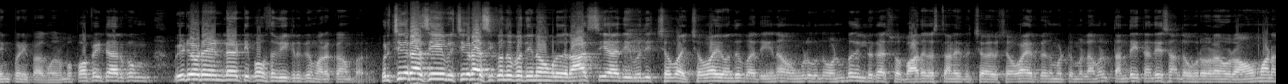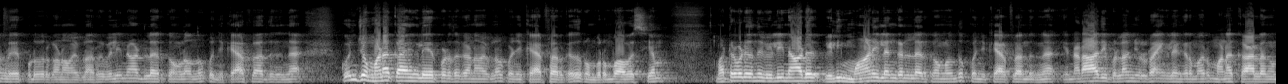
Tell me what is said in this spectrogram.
லிங்க் பண்ணி பார்க்கணும் ரொம்ப பர்ஃபெக்டாக இருக்கும். வீடியோட எண்டில் டிப் ஆஃப் த வீக் இருக்குது மறக்காமல் பாருங்கள் ரிச்சிக ராசி ரிச்சிக ராசிக்கு வந்து பார்த்தீங்கன்னா உங்களுக்கு ராசி அதிபதி செவ்வாய். செவ்வாய் வந்து பார்த்தீங்கன்னா உங்களுக்கு வந்து ஒன்பதில் இருக்க பாதகஸ்தானத்தில் செ- செவ்வாய் இருக்கிறது மட்டும் இல்லாமல் தந்தை தந்தை சார்ந்த ஒரு ஒரு அவமானங்கள் ஏற்படுவதற்கான வாய்ப்புலாம் இருக்குது வெளிநாட்டில் இருக்கவங்களும் வந்து கொஞ்சம் கேர்ஃபுல்லாக இருக்குங்க கொஞ்சம் மனக்காயங்கள் ஏற்படுறதுக்கான வாய்ப்புலாம் கொஞ்சம் கேர்ஃபுல்லாக இருக்கிறது ரொம்ப ரொம்ப அவசியம். மற்றபடி வந்து வெளிநாடு வெளி மாநிலங்களில் இருக்கவங்க வந்து கொஞ்சம் கேர்ஃபுல்லாக இருந்துக்குங்க. என்னடா இது இப்படிலாம் சொல்கிறாங்களேங்கிற மாதிரி மனக்காலங்க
